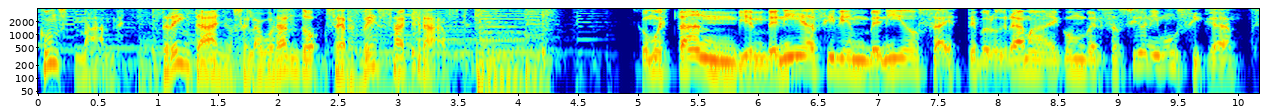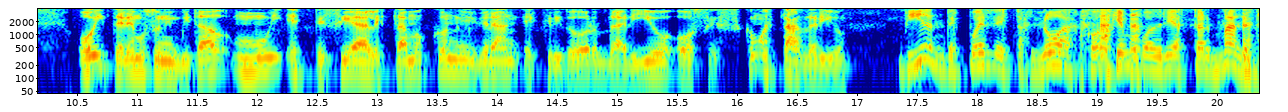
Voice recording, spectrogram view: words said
Kunstmann 30 años elaborando cerveza craft. ¿Cómo están? Bienvenidas y bienvenidos a este programa de conversación y música. Hoy tenemos un invitado muy especial. Estamos con el gran escritor Darío Oces. ¿Cómo estás, Darío? Bien, después de estas loas, ¿quién podría estar mal?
